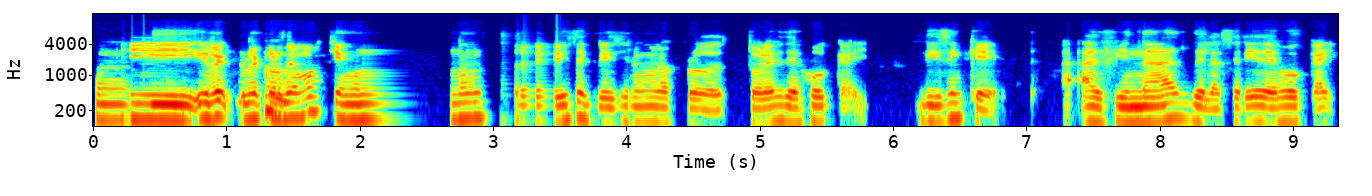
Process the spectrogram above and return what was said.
un- Y, y re- recordemos que en un- una entrevista que hicieron los productores de Hawkeye, dicen que al final de la serie de Hawkeye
